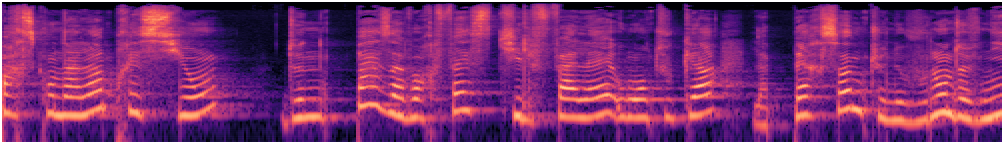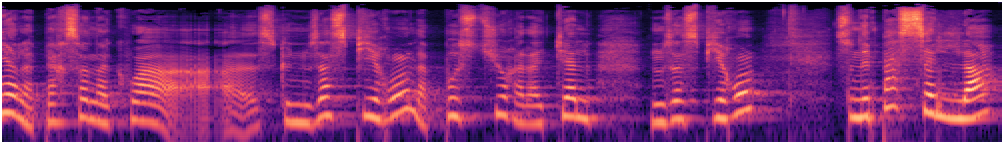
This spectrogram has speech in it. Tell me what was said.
Parce qu'on a l'impression de ne pas avoir fait ce qu'il fallait, ou en tout cas la personne que nous voulons devenir, la personne à quoi, à ce que nous aspirons, la posture à laquelle nous aspirons, ce n'est pas celle-là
